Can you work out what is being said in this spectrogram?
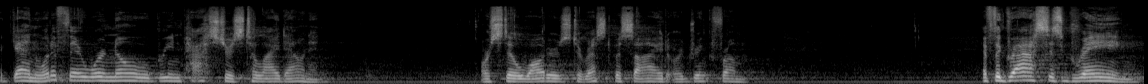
Again, what if there were no green pastures to lie down in, or still waters to rest beside or drink from? If the grass is graying,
